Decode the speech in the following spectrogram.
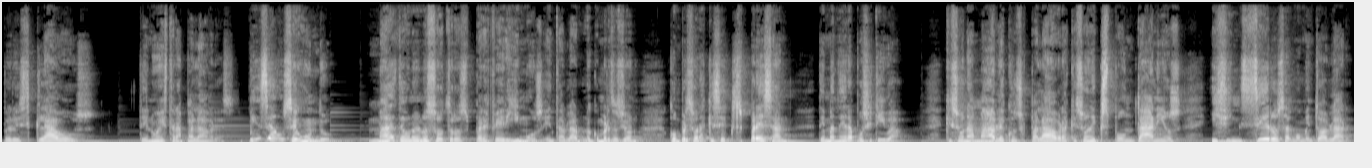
pero esclavos de nuestras palabras. Piensa un segundo. Más de uno de nosotros preferimos entablar una conversación con personas que se expresan de manera positiva, que son amables con sus palabras, que son espontáneos y sinceros al momento de hablar,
